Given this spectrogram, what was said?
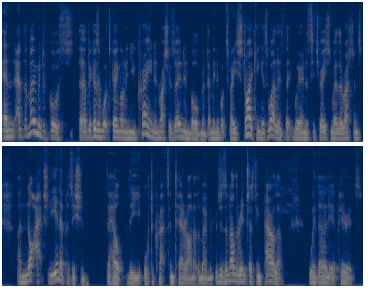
and at the moment, of course, uh, because of what's going on in Ukraine and Russia's own involvement, I mean, what's very striking as well is that we're in a situation where the Russians are not actually in a position to help the autocrats in Tehran at the moment, which is another interesting parallel with earlier periods.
